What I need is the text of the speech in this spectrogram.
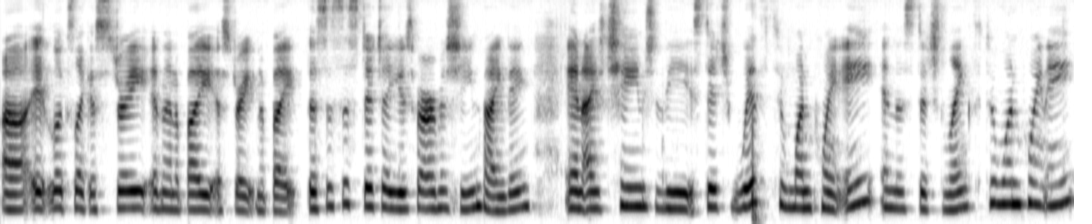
Uh, it looks like a straight and then a bite, a straight and a bite. This is the stitch I use for our machine binding and I changed the stitch width to 1.8 and the stitch length to 1.8.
